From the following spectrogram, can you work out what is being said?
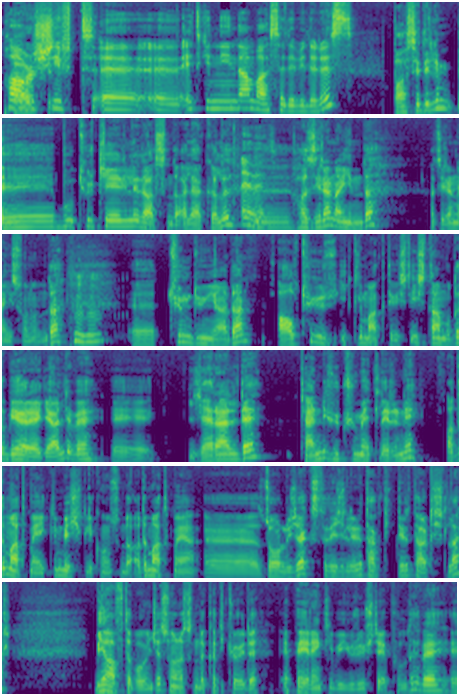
Power, Power Shift, Shift e, e, etkinliğinden bahsedebiliriz. Bahsedelim. E, bu Türkiye ile de aslında alakalı. Evet. E, Haziran ayında, Haziran ayı sonunda hı hı. E, tüm dünyadan 600 iklim aktivisti İstanbul'da bir araya geldi ve e, yerelde kendi hükümetlerini adım atmaya, iklim değişikliği konusunda adım atmaya e, zorlayacak stratejileri, taktikleri tartıştılar bir hafta boyunca sonrasında Kadıköy'de epey renkli bir yürüyüş de yapıldı ve e,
